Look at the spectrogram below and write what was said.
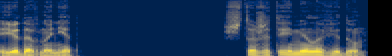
ее давно нет. Что же ты имела в виду?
